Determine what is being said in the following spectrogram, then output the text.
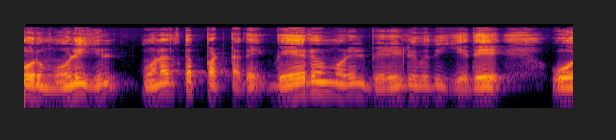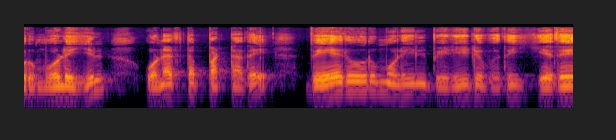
ஒரு மொழியில் உணர்த்தப்பட்டதை வேறொரு மொழியில் வெளியிடுவது எது? ஒரு மொழியில் உணர்த்தப்பட்டதை வேறொரு மொழியில் வெளியிடுவது எது?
